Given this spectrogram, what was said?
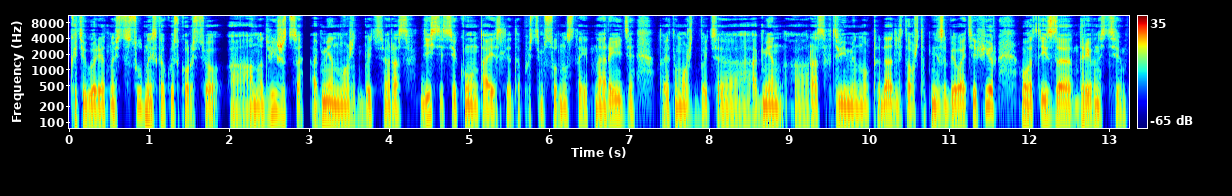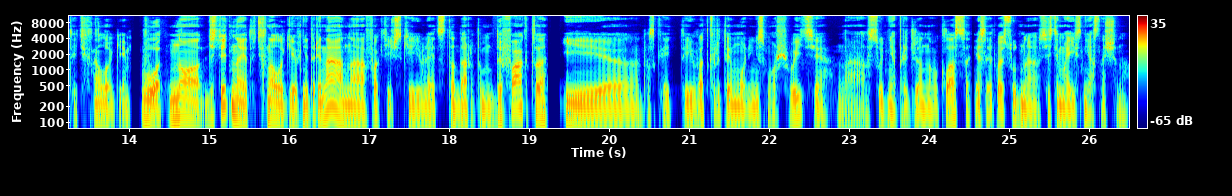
категории относится судно и с какой скоростью оно движется, обмен может быть раз в 10 секунд, а если, допустим, судно стоит на рейде, то это может быть обмен раз в 2 минуты, да, для того, чтобы не забивать эфир, вот, из-за древности этой технологии. Вот, но действительно эта технология внедрена, она фактически является стандартом де-факто, и, э, так сказать, ты в открытое море не сможешь выйти на судне определенного класса, если твое судно система АИС не оснащена.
